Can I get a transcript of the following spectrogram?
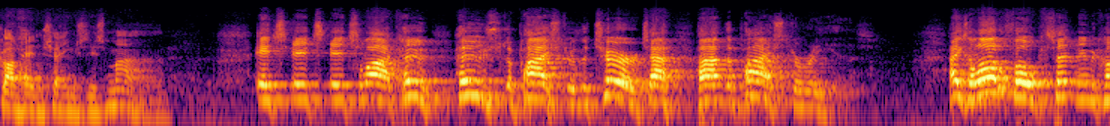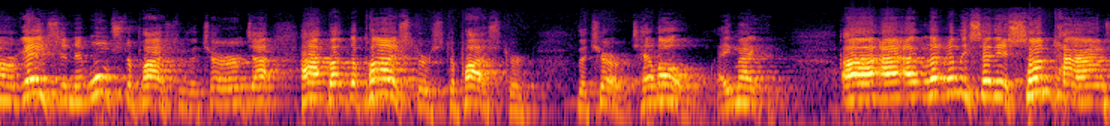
God hadn't changed his mind. It's, it's, it's like who, who's the pastor of the church? Uh, uh, the pastor is. There's a lot of folks sitting in the congregation that wants to pastor the church, uh, uh, but the pastor's to pastor the church. Hello. Amen. Uh, uh, uh let, let, me say this. Sometimes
